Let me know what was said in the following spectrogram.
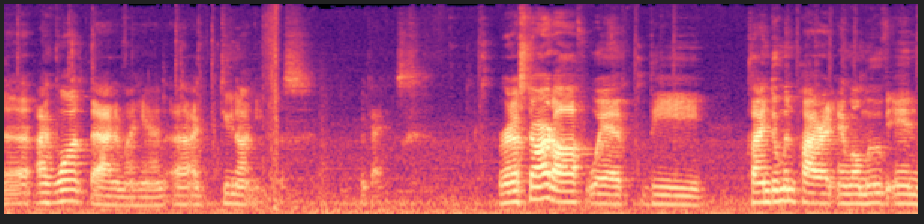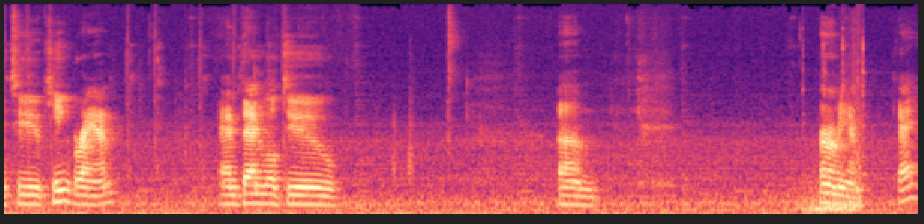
Uh, I want that in my hand. Uh, I do not need this. Okay. We're going to start off with the Clan Dimun Pirate, and we'll move into King Bran. And then we'll do um. Okay?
